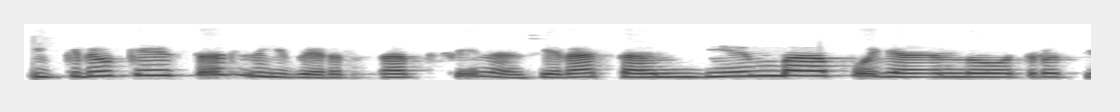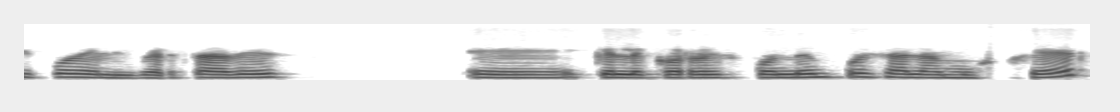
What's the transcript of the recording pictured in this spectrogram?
Y creo que esta libertad financiera también va apoyando otro tipo de libertades eh, que le corresponden pues a la mujer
